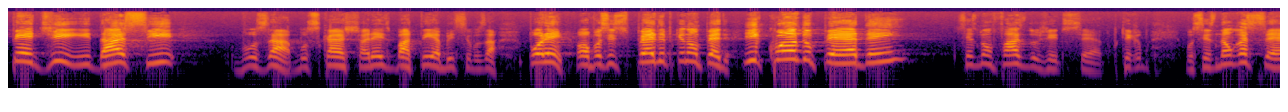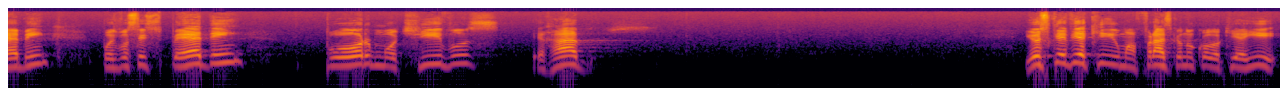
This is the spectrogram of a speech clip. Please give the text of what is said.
Pedir e dar-se-vos-á. Buscar achareis, bater e abrir-se-vos-á. Porém, ó, vocês pedem porque não pedem. E quando pedem, vocês não fazem do jeito certo, porque vocês não recebem, pois vocês pedem por motivos errados. Eu escrevi aqui uma frase que eu não coloquei aí.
